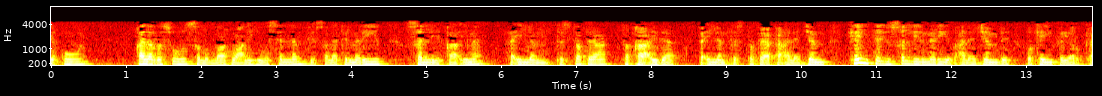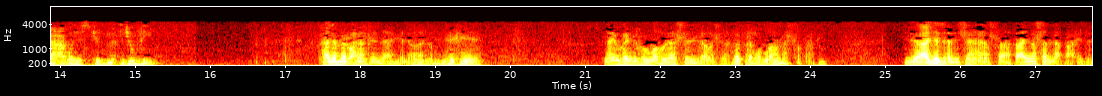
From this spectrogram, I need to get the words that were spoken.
يقول قال الرسول صلى الله عليه وسلم في صلاة المريض صلي قائمة فإن لم تستطع فقاعدة فإن لم تستطع فعلى جنب. كيف يصلي المريض على جنبه وكيف يركع ويسجد مأجورين هذا من رحمة الله جل وعلا. لا يكلف الله نفسا إلا وسعها. فاتقوا الله ما استطعتم. إذا عجز الإنسان عن الصلاة قائما صلى قاعدا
